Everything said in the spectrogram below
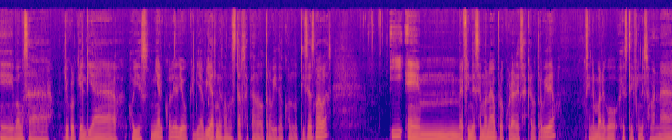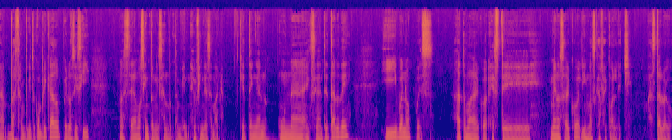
eh, vamos a, yo creo que el día, hoy es miércoles, yo creo que el día viernes vamos a estar sacando otro video con noticias nuevas. Y em, el fin de semana procuraré sacar otro video. Sin embargo, este fin de semana va a estar un poquito complicado, pero sí, sí, nos estaremos sintonizando también en fin de semana. Que tengan una excelente tarde y bueno, pues a tomar este menos alcohol y más café con leche. Hasta luego.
